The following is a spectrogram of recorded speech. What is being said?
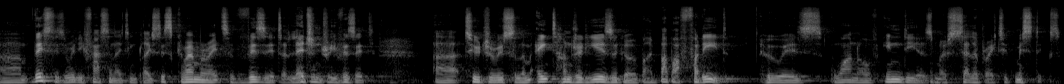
Um, this is a really fascinating place. This commemorates a visit, a legendary visit uh, to Jerusalem 800 years ago by Baba Farid, who is one of India's most celebrated mystics.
